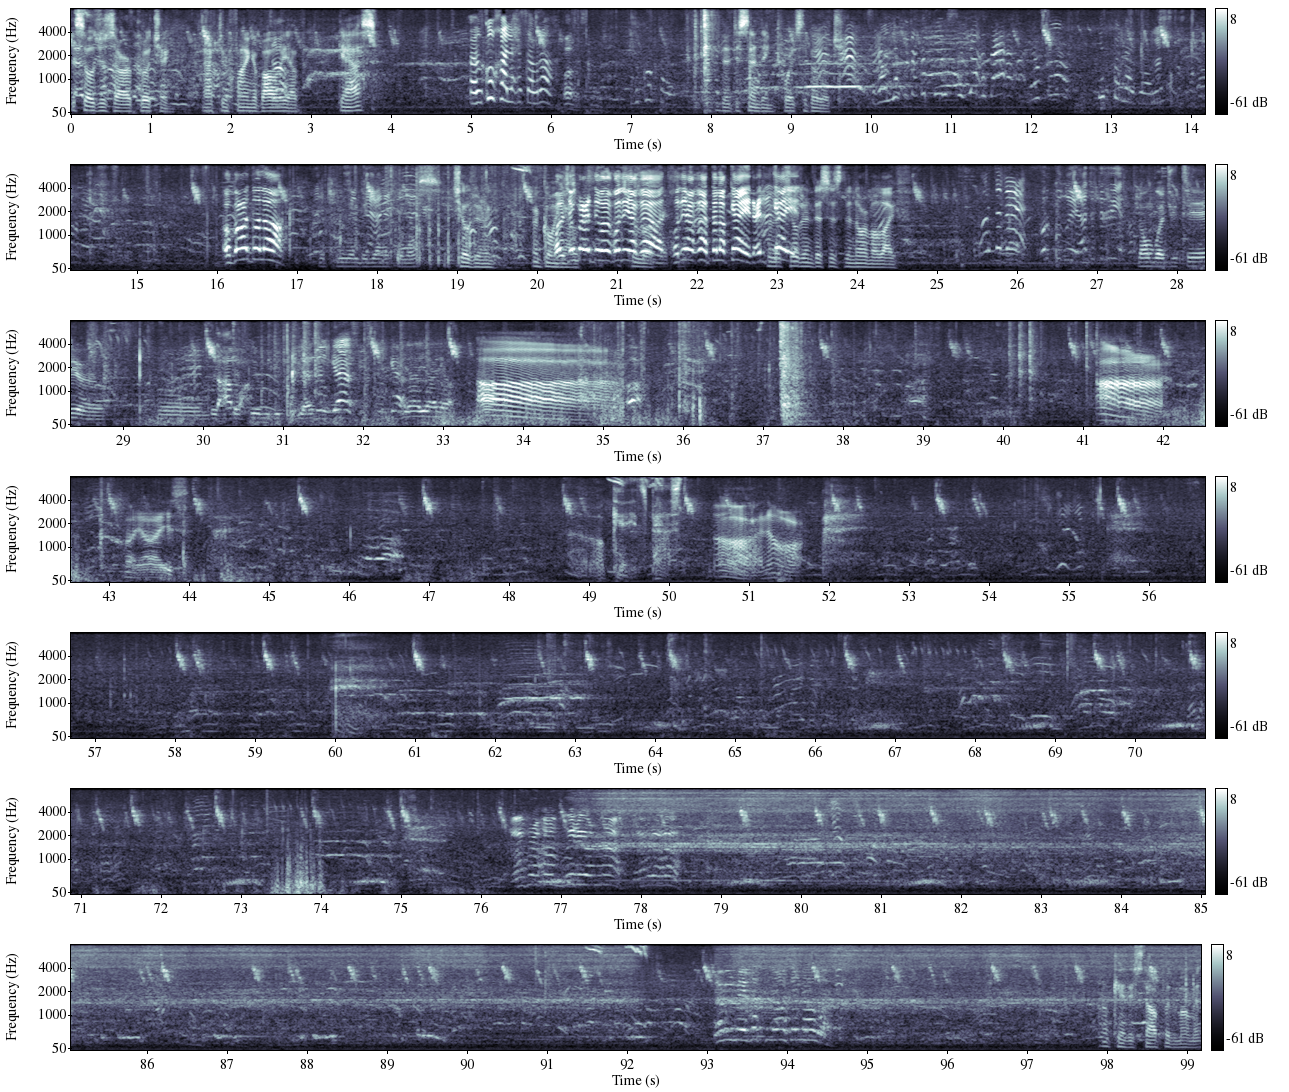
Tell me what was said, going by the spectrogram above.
The soldiers are approaching after firing a volley of gas. They're descending towards the village. The children are going out. For the children, this is the normal life. Là, on boit on boit du café au milieu du gaz. Ya, ya, ya. Ah! Ah! My eyes. Okay, it's past. Oh, no. Okay, they stop for the moment.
